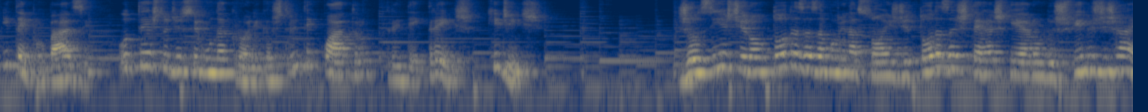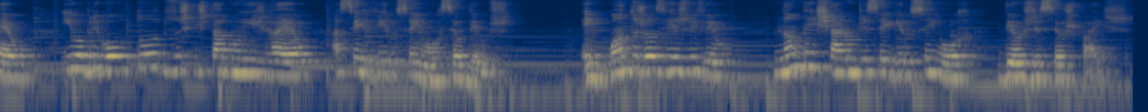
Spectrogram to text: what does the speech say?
e tem por base o texto de 2 Crônicas 34, 33, que diz: Josias tirou todas as abominações de todas as terras que eram dos filhos de Israel e obrigou todos os que estavam em Israel a servir o Senhor seu Deus. Enquanto Josias viveu, não deixaram de seguir o Senhor, Deus de seus pais.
